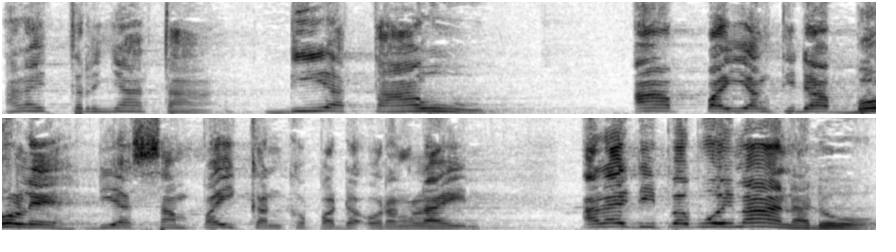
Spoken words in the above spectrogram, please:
Alai ternyata dia tahu apa yang tidak boleh dia sampaikan kepada orang lain. Alai di pabuai mana do?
